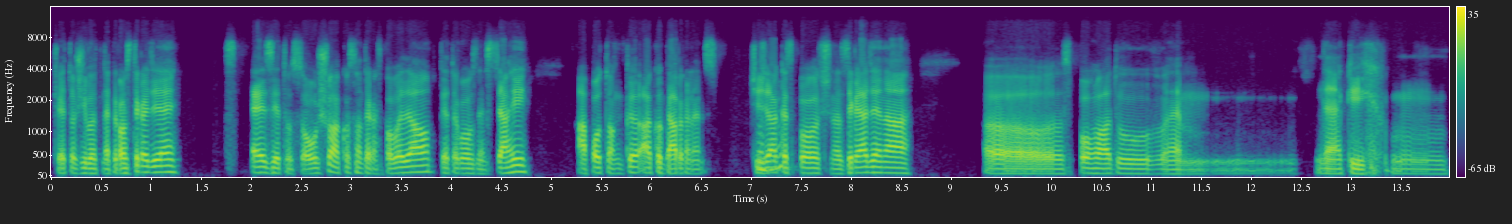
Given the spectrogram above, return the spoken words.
čiže je to životné prostredie, S je to social, ako som teraz povedal, tieto rôzne vzťahy, a potom G ako governance. Čiže mm-hmm. aká spoločnosť zriadená z pohľadu neviem, nejakých, um,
